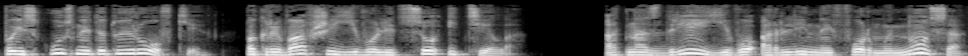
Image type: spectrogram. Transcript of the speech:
по искусной татуировке, покрывавшей его лицо и тело. От ноздрей его орлиной формы носа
